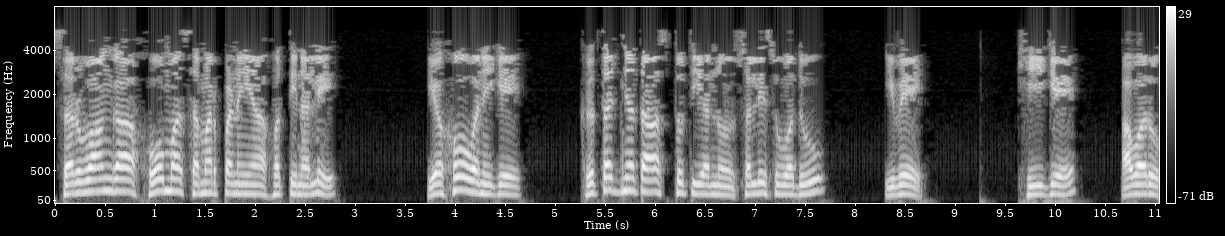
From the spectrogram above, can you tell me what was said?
ಸರ್ವಾಂಗ ಹೋಮ ಸಮರ್ಪಣೆಯ ಹೊತ್ತಿನಲ್ಲಿ ಯಹೋವನಿಗೆ ಕೃತಜ್ಞತಾಸ್ತುತಿಯನ್ನು ಸಲ್ಲಿಸುವುದೂ ಇವೆ. ಹೀಗೆ ಅವರು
